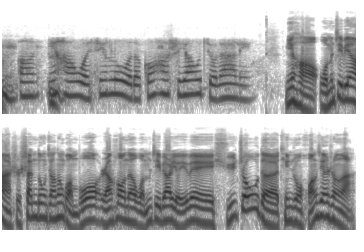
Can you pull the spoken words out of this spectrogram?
嗯，你好，我姓陆，我的工号是幺五九六二零。你好，我们这边啊是山东交通广播，然后呢，我们这边有一位徐州的听众黄先生啊，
